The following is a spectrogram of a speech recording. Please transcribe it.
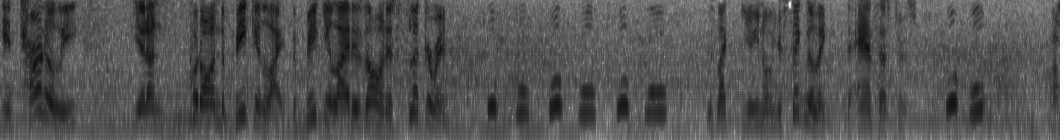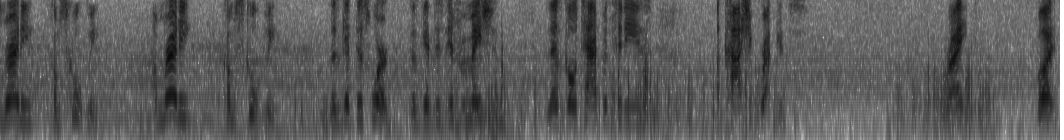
internally, you done put on the beacon light. The beacon light is on, it's flickering. Woo, woo, woo, it's like you know you're signaling the ancestors. I'm ready. Come scoop me. I'm ready. Come scoop me. Let's get this work. Let's get this information. Let's go tap into these Akashic records. Right? But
